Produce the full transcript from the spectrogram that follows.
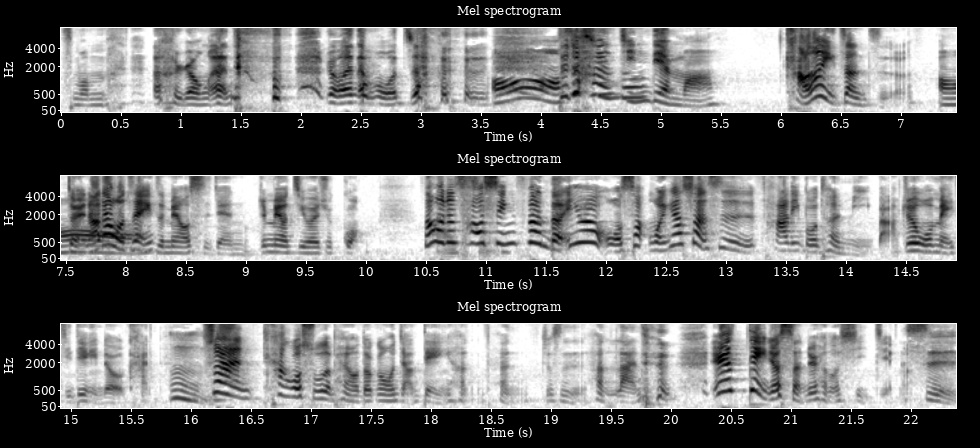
什么呃荣恩，荣恩的魔杖，哦，这就是很经典吗？考上一阵子了，哦，对，然后但我之前一直没有时间，就没有机会去逛。然后我就超兴奋的，因为我算我应该算是哈利波特迷吧，就是我每集电影都有看。嗯，虽然看过书的朋友都跟我讲电影很很就是很烂，因为电影就省略很多细节嘛。是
